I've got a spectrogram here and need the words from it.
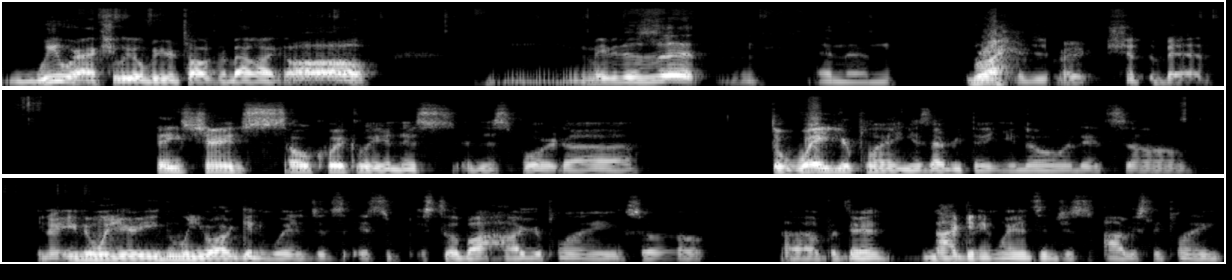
we were actually over here talking about like, oh, maybe this is it, and then they right, just right. shit the bed. things change so quickly in this in this sport. Uh, the way you're playing is everything, you know, and it's um, you know even when you're even when you are getting wins, it's it's, it's still about how you're playing. So, uh, but they're not getting wins and just obviously playing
